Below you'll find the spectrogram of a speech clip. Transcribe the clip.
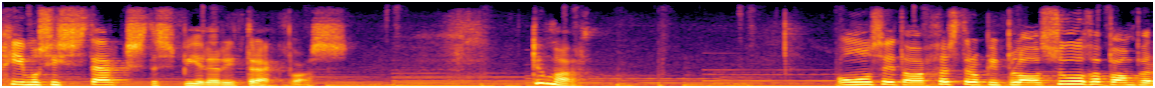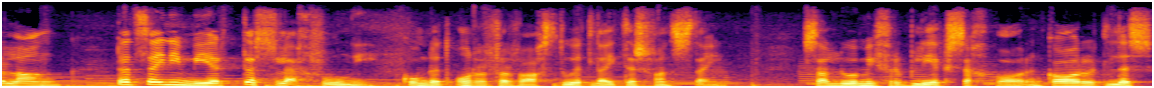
Gee mos die sterkste speler die trek was. Toe maar. Ons het haar gister op die plaas so gepamper lank dat sy nie meer te sleg voel nie. Kom dit onverwags doodluiters van Stein. Salome verbleek sigbaar en Karo het lus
